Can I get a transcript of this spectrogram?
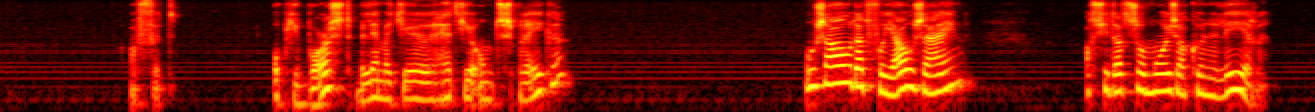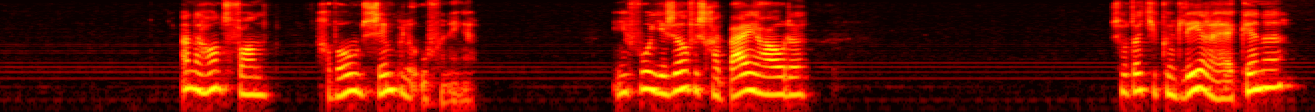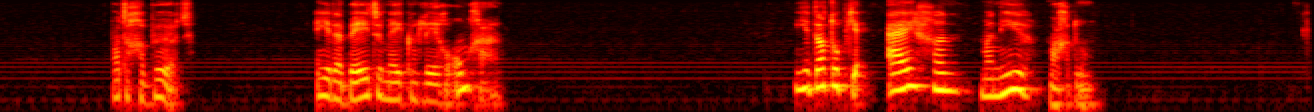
Of het op je borst? Belemmert je het je om te spreken? Hoe zou dat voor jou zijn als je dat zo mooi zou kunnen leren? Aan de hand van gewoon simpele oefeningen. En je voor jezelf eens gaat bijhouden, zodat je kunt leren herkennen wat er gebeurt. En je daar beter mee kunt leren omgaan. Je dat op je eigen manier mag doen.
